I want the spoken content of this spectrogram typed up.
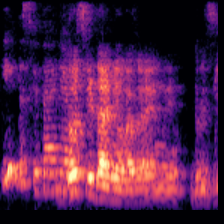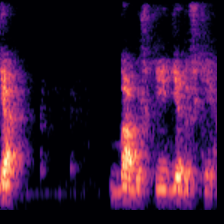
и до свидания. До свидания, уважаемые друзья, бабушки и дедушки.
